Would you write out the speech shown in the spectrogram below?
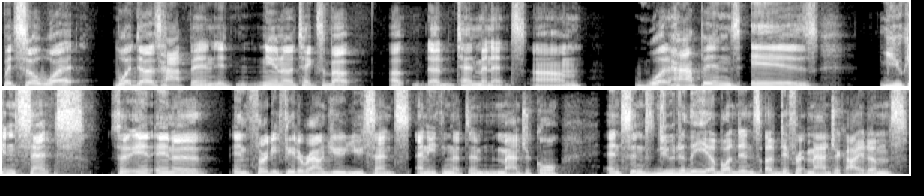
But so what what does happen? It you know it takes about uh, uh, ten minutes. Um, what happens is you can sense so in, in a in thirty feet around you you sense anything that's magical, And since due to the abundance of different magic items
